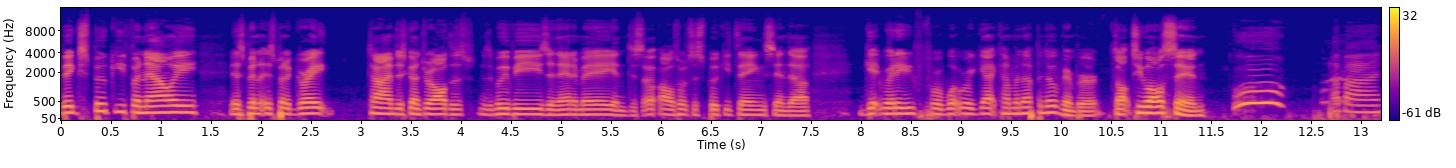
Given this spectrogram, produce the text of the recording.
big spooky finale. It's been it's been a great time just going through all this, the movies and anime and just all- sorts of spooky things. And uh, get ready for what we got coming up in November. Talk to you all soon. Woo. Bye bye.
